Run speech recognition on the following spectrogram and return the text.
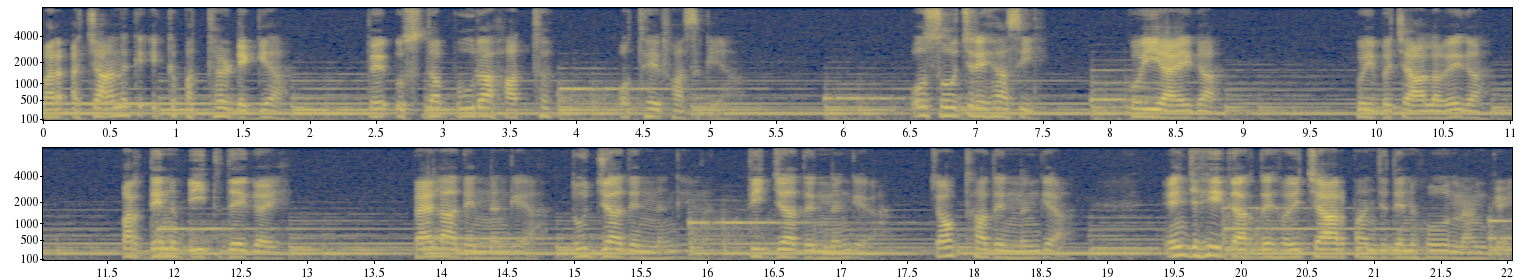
ਪਰ ਅਚਾਨਕ ਇੱਕ ਪੱਥਰ ਡਿੱਗਿਆ ਤੇ ਉਸ ਦਾ ਪੂਰਾ ਹੱਥ ਉੱਥੇ ਫਸ ਗਿਆ। ਉਹ ਸੋਚ ਰਿਹਾ ਸੀ, ਕੋਈ ਆਏਗਾ, ਕੋਈ ਬਚਾ ਲਵੇਗਾ, ਪਰ ਦਿਨ ਬੀਤਦੇ ਗਏ। ਪਹਿਲਾ ਦਿਨ ਲੰਘਿਆ, ਦੂਜਾ ਦਿਨ ਲੰਘਿਆ, ਤੀਜਾ ਦਿਨ ਲੰਘਿਆ, ਚੌਥਾ ਦਿਨ ਲੰਘਿਆ। ਇੰਜ ਹੀ ਕਰਦੇ ਹੋਏ 4-5 ਦਿਨ ਹੋਰ ਲੰਘ ਗਏ।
